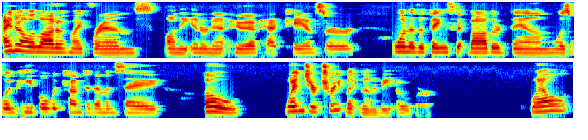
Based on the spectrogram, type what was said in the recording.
I know a lot of my friends on the internet who have had cancer. One of the things that bothered them was when people would come to them and say, Oh, when's your treatment going to be over? Well,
